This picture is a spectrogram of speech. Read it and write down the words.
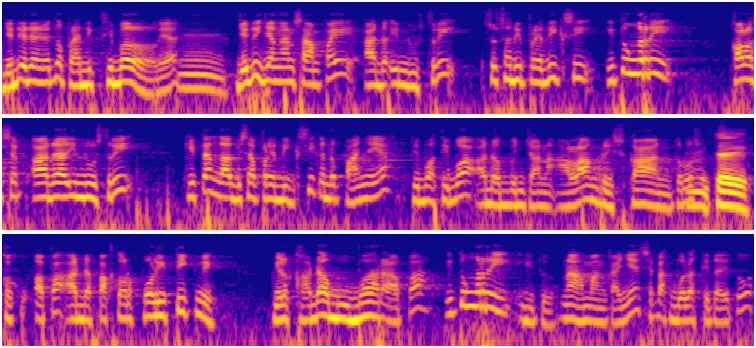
Jadi ada yang itu predictable ya. Hmm. Jadi jangan sampai ada industri susah diprediksi, itu ngeri. Kalau ada industri kita nggak bisa prediksi ke depannya ya tiba-tiba ada bencana alam riskan terus Oke. ke- apa ada faktor politik nih pilkada bubar apa itu ngeri gitu nah makanya sepak bola kita itu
